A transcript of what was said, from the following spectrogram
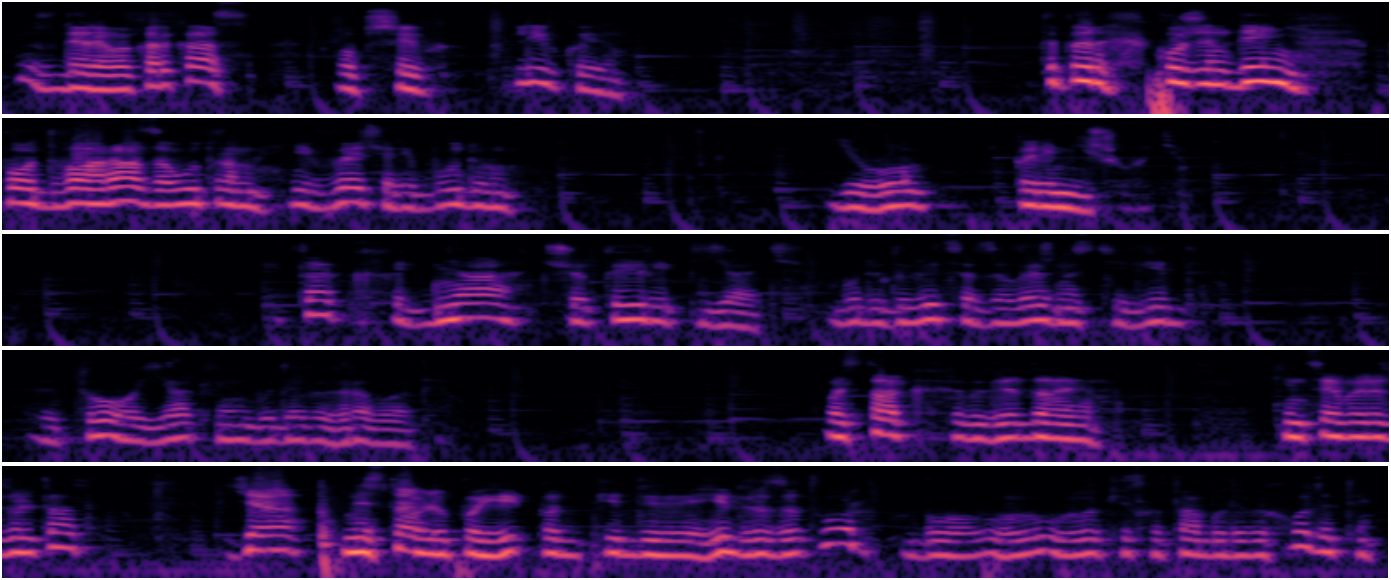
З дерева каркас обшив плівкою. Тепер кожен день по два рази утром і ввечері буду його перемішувати. Так, дня 4-5. Буду дивитися в залежності від е, того, як він буде вигравати. Ось так виглядає кінцевий результат. Я не ставлю під е, гідрозатвор, бо у- вуглекислота буде виходити.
